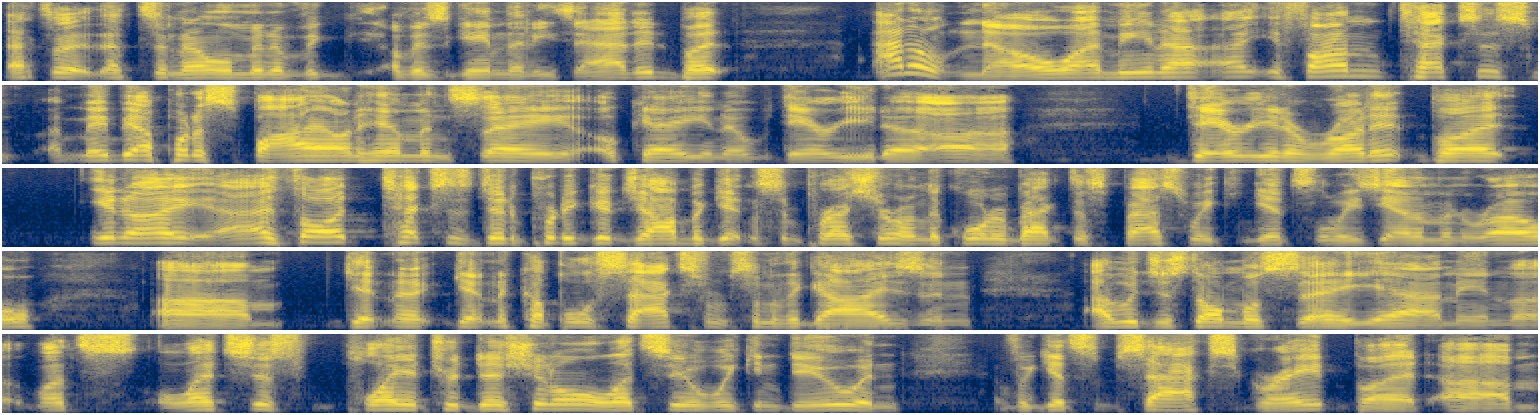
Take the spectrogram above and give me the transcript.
that's a that's an element of of his game that he's added, but I don't know. I mean, I, if I'm Texas, maybe I put a spy on him and say, okay, you know, dare you to uh, dare you to run it. But you know, I, I thought Texas did a pretty good job of getting some pressure on the quarterback this past week against Louisiana Monroe. Um, getting a, getting a couple of sacks from some of the guys, and I would just almost say, yeah, I mean, let's let's just play a traditional. Let's see what we can do, and if we get some sacks, great. But um,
